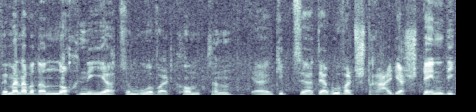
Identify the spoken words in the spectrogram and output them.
Wenn man aber dann noch näher zum Urwald kommt, dann äh, gibt es ja, der Urwald strahlt ja ständig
